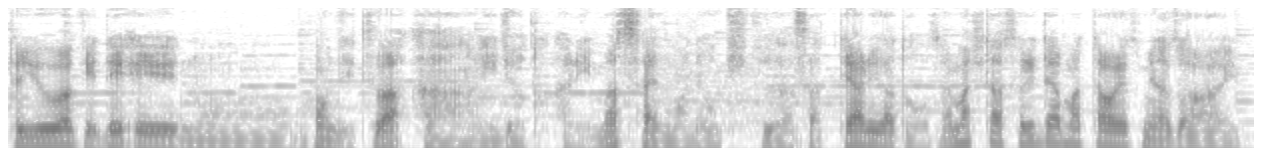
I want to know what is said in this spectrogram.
というわけで、えー、の本日は以上となります。最後までお聴きくださってありがとうございました。それではまたおやすみなさい。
